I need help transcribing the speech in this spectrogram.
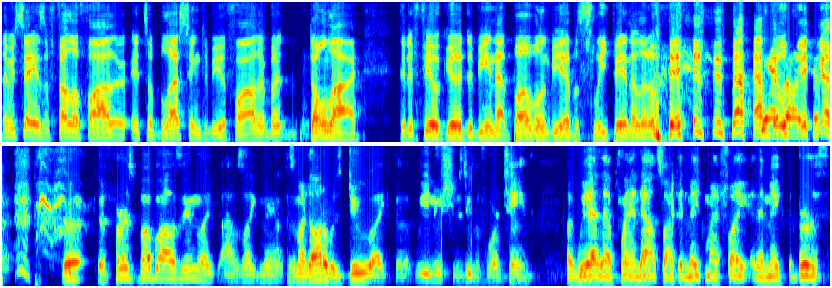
Let me say, as a fellow father, it's a blessing to be a father, but don't lie. Did it feel good to be in that bubble and be able to sleep in a little bit? yeah, bro, like the, the, the, first bubble I was in, like I was like, man, because my daughter was due like the we knew she was due the 14th. Like we had that planned out so I could make my fight and then make the birth.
